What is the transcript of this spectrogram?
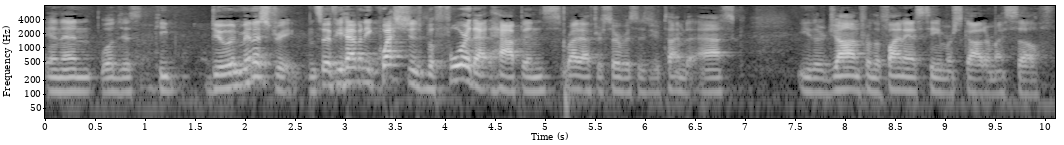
and then we'll just keep doing ministry. And so, if you have any questions before that happens, right after service is your time to ask either John from the finance team or Scott or myself,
